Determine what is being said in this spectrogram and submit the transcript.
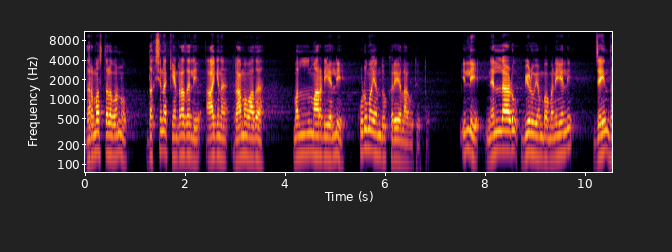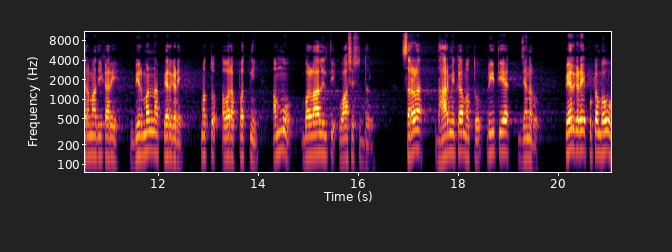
ಧರ್ಮಸ್ಥಳವನ್ನು ದಕ್ಷಿಣ ಕೇಂದ್ರದಲ್ಲಿ ಆಗಿನ ಗ್ರಾಮವಾದ ಮಲ್ಮಾರಡಿಯಲ್ಲಿ ಕುಡುಮ ಎಂದು ಕರೆಯಲಾಗುತ್ತಿತ್ತು. ಇಲ್ಲಿ ನೆಲ್ಲಾಡು ಬೀಡು ಎಂಬ ಮನೆಯಲ್ಲಿ ಜೈನ್ ಧರ್ಮಾಧಿಕಾರಿ ಬಿರ್ಮಣ್ಣ ಪೇರ್ಗಡೆ ಮತ್ತು ಅವರ ಪತ್ನಿ ಅಮ್ಮು ಬಳ್ಳಾಲಿತಿ ವಾಸಿಸಿದ್ದರು ಸರಳ, ಧಾರ್ಮಿಕ ಮತ್ತು ಪ್ರೀತಿಯ ಜನರು. ಪೇರ್ಗಡೆ ಕುಟುಂಬವು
